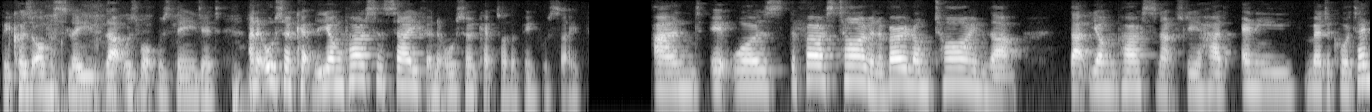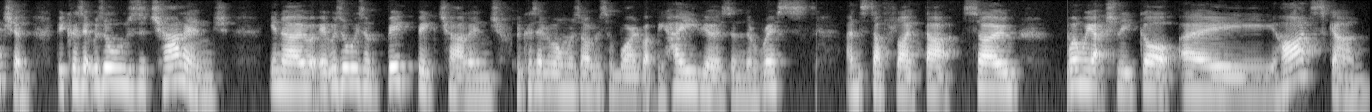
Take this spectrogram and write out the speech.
because obviously that was what was needed. And it also kept the young person safe and it also kept other people safe. And it was the first time in a very long time that that young person actually had any medical attention because it was always a challenge. You know, it was always a big, big challenge because everyone was obviously worried about behaviors and the risks and stuff like that. So when we actually got a heart scan,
